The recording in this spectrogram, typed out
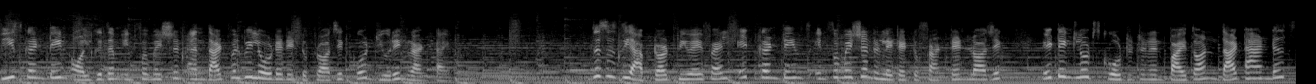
These contain algorithm information and that will be loaded into project code during runtime. This is the app.py file. It contains information related to front-end logic. It includes code written in Python that handles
